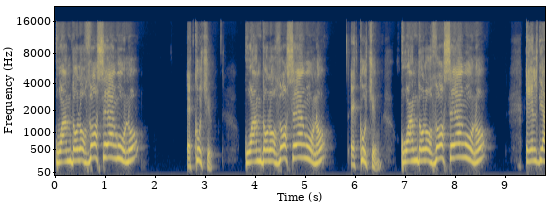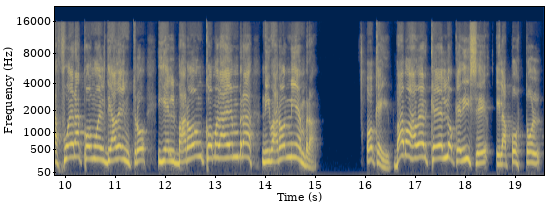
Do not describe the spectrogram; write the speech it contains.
cuando los dos sean uno, escuchen, cuando los dos sean uno, escuchen, cuando los dos sean uno, el de afuera como el de adentro, y el varón como la hembra, ni varón ni hembra. Ok, vamos a ver qué es lo que dice el apóstol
